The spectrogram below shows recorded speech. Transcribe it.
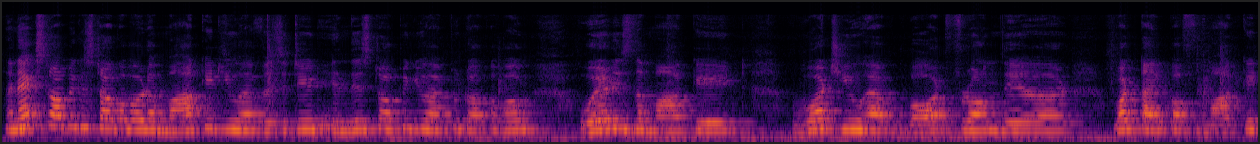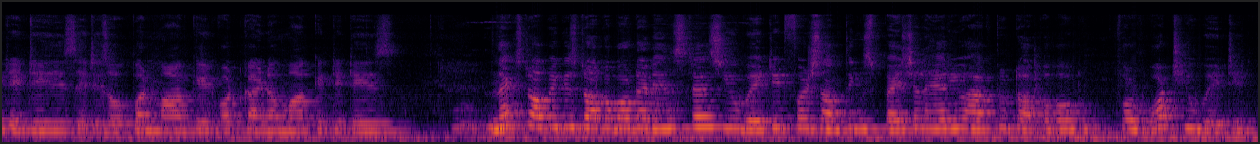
The next topic is talk about a market you have visited. In this topic you have to talk about where is the market, what you have bought from there, what type of market it is, it is open market, what kind of market it is. Next topic is talk about an instance you waited for something special. Here you have to talk about for what you waited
